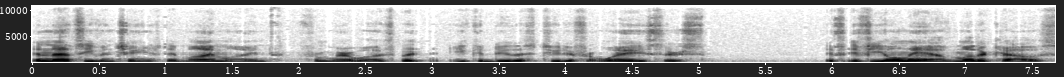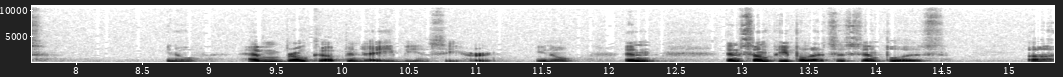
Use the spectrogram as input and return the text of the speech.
and that's even changed in my mind from where it was, but you could do this two different ways. There's, if, if you only have mother cows, you know, have them broke up into A, B, and C herd, you know. And, and some people, that's as simple as, uh,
